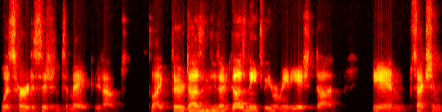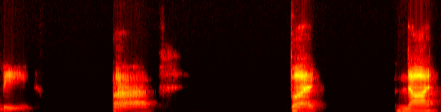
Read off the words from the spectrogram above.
was her decision to make, you know, like there doesn't there does need to be remediation done in section B. Uh but not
